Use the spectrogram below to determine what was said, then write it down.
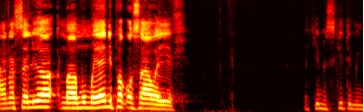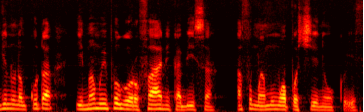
anasaliwa maamuma yaani pako sawa hivi. Lakini misikiti mingine unamkuta imamu ipo ghorofani kabisa afu maamumu wapo chini huku hivi.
